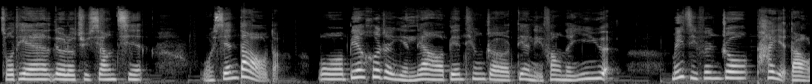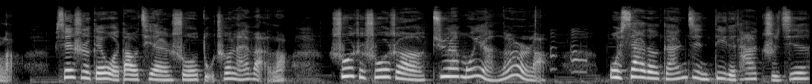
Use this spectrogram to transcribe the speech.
昨天六六去相亲，我先到的。我边喝着饮料边听着店里放的音乐，没几分钟他也到了。先是给我道歉，说堵车来晚了。说着说着，居然抹眼泪了，我吓得赶紧递给他纸巾。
